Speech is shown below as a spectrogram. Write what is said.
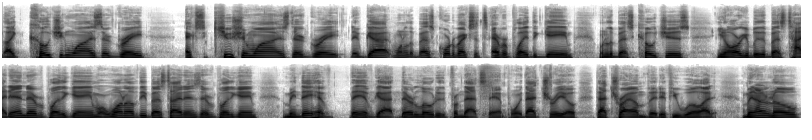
like coaching wise, they're great. Execution wise, they're great. They've got one of the best quarterbacks that's ever played the game, one of the best coaches, you know, arguably the best tight end to ever play the game, or one of the best tight ends to ever play the game. I mean, they have they have got they're loaded from that standpoint. That trio, that triumvirate, if you will. I I mean, I don't know.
